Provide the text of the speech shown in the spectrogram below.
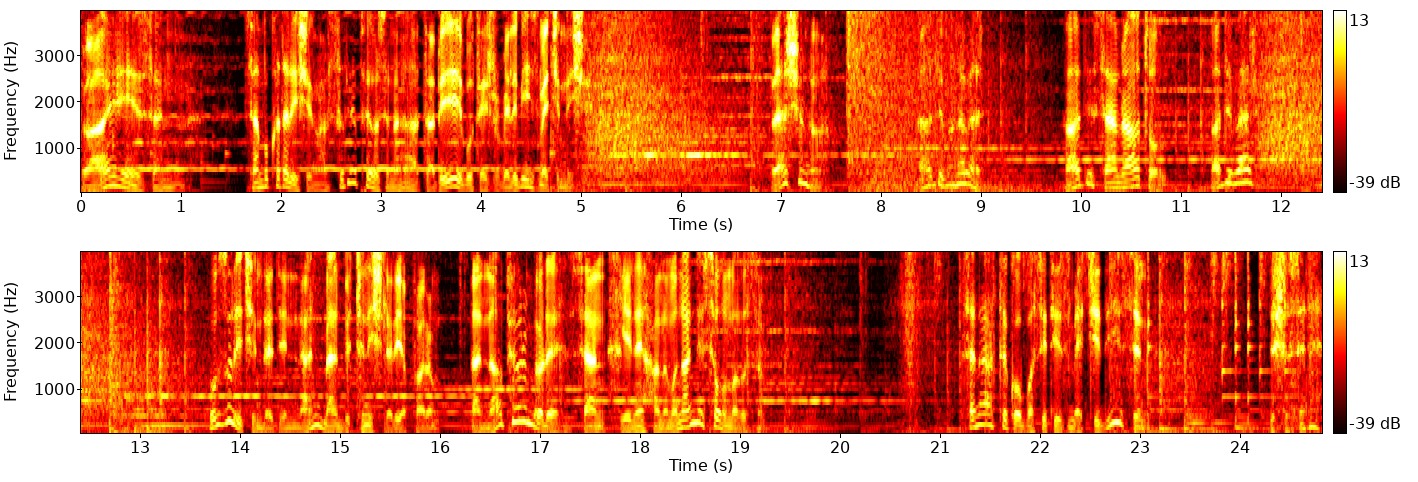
Vay sen... Sen bu kadar işi nasıl yapıyorsun ha? Tabii bu tecrübeli bir hizmetçinin işi. Ver şunu. Hadi bana ver. Hadi sen rahat ol. Hadi ver. Huzur içinde dinlen, ben bütün işleri yaparım. Ben ne yapıyorum böyle? Sen yeni hanımın annesi olmalısın. Sen artık o basit hizmetçi değilsin. Düşünsene.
